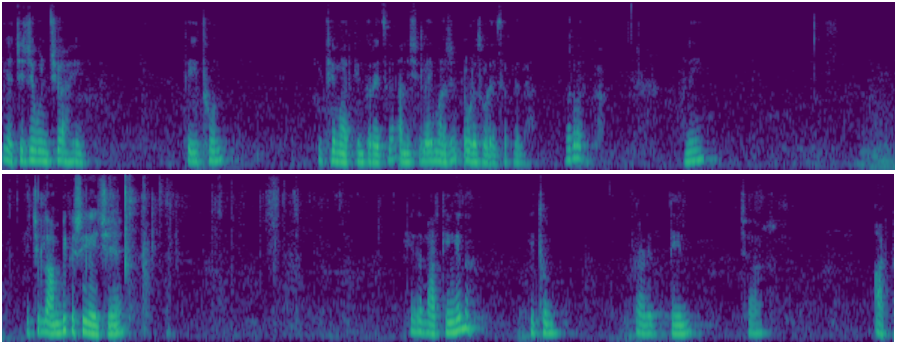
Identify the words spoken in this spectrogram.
याची जी उंची आहे ते इथून इथे मार्किंग करायचं आणि शिलाई मार्जिन एवढं सोडायचं आपल्याला. बरोबर आहे का? आणि याची लांबी कशी घ्यायची आहे? हे जे मार्किंग आहे ना इथून साडेतीन चार आठ.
